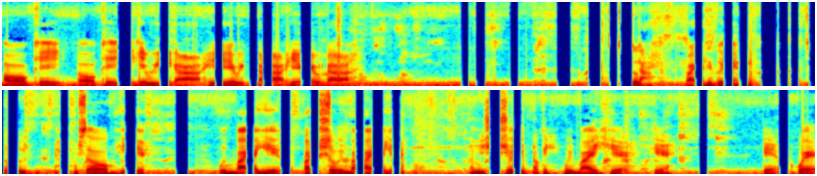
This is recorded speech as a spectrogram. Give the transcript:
Okay okay here we are here we are here we are. So now price is going so so here we buy here. So we buy here. Let me show you. Okay we buy here here here where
